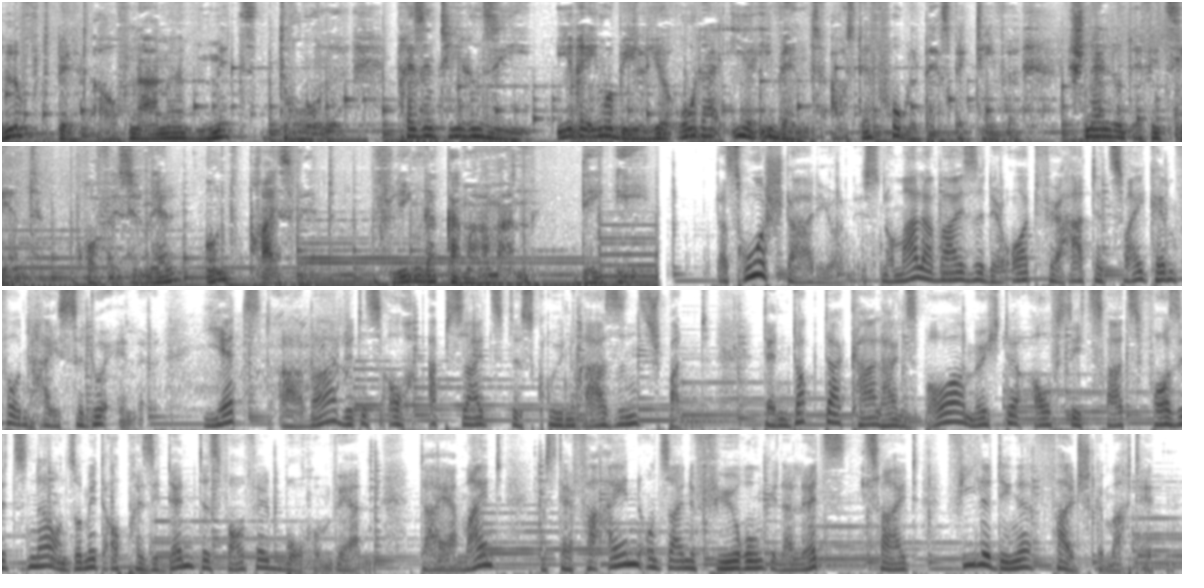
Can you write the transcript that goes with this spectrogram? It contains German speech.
Luftbildaufnahme mit Drohne präsentieren Sie Ihre Immobilie oder Ihr Event aus der Vogelperspektive. Schnell und effizient, professionell und preiswert. Fliegenderkameramann.de das Ruhrstadion ist normalerweise der Ort für harte Zweikämpfe und heiße Duelle. Jetzt aber wird es auch abseits des grünen Rasens spannend. Denn Dr. Karl-Heinz Bauer möchte Aufsichtsratsvorsitzender und somit auch Präsident des VfL Bochum werden, da er meint, dass der Verein und seine Führung in der letzten Zeit viele Dinge falsch gemacht hätten.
